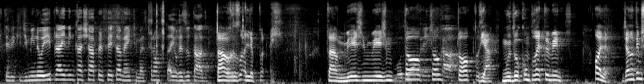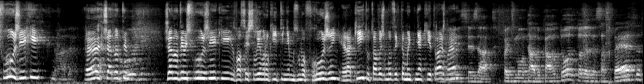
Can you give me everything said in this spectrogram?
que teve que diminuir para ele encaixar perfeitamente, mas pronto, tá aí o resultado. Tá, olha, está mesmo, mesmo Mudou top, top, top. Já, mudou completamente. Olha, já não temos ferrugem aqui. Nada. Hã? já não temos. Já não temos ferrugem aqui. Vocês se lembram que tínhamos uma ferrugem? Era aqui, tu estavas-me a dizer que também tinha aqui atrás, não é? Isso, exato. Foi desmontado o carro todo, todas essas peças,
